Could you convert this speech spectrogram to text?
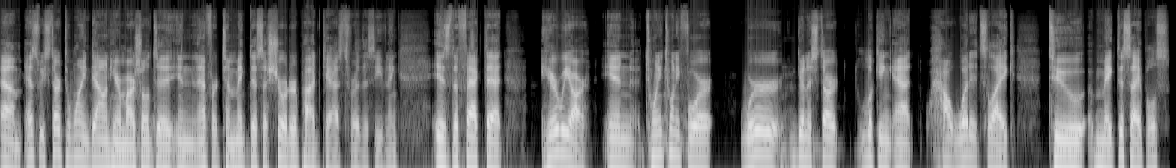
um, as we start to wind down here, Marshall, to in an effort to make this a shorter podcast for this evening, is the fact that here we are in 2024. We're mm-hmm. going to start looking at how what it's like to make disciples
